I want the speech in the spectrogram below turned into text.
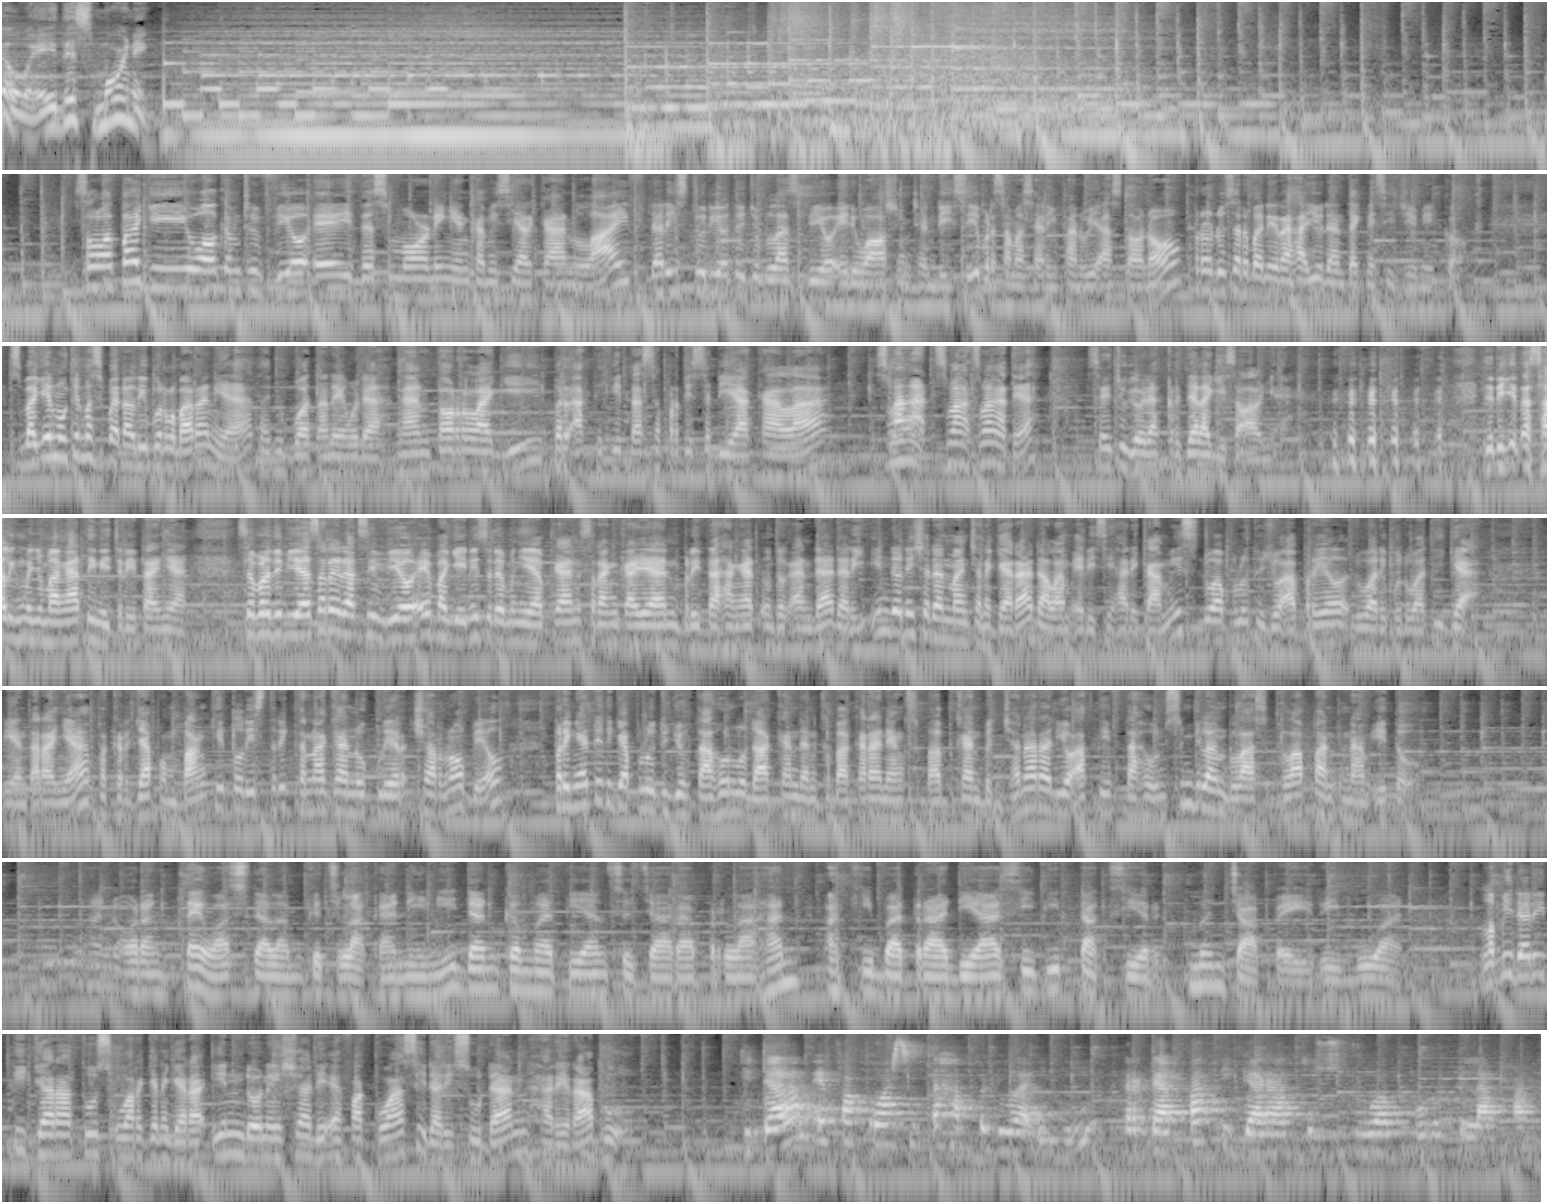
VOA This Morning. Selamat pagi, welcome to VOA This Morning yang kami siarkan live dari Studio 17 VOA di Washington DC bersama saya Rifan Astono, produser Bani Rahayu dan teknisi Jimmy Cook. Sebagian mungkin masih pada libur lebaran ya, tapi buat Anda yang udah ngantor lagi, beraktivitas seperti sedia kala, semangat, semangat, semangat ya. Saya juga udah kerja lagi soalnya. Jadi kita saling menyemangati nih ceritanya. Seperti biasa redaksi VOA pagi ini sudah menyiapkan serangkaian berita hangat untuk Anda dari Indonesia dan mancanegara dalam edisi hari Kamis 27 April 2023. Di antaranya, pekerja pembangkit listrik tenaga nuklir Chernobyl peringati 37 tahun ledakan dan kebakaran yang sebabkan bencana radioaktif tahun 1986 itu orang tewas dalam kecelakaan ini dan kematian secara perlahan akibat radiasi ditaksir mencapai ribuan. Lebih dari 300 warga negara Indonesia dievakuasi dari Sudan hari Rabu. Di dalam evakuasi tahap kedua ini terdapat 328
